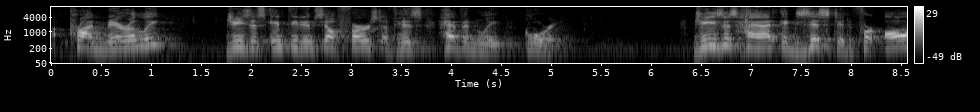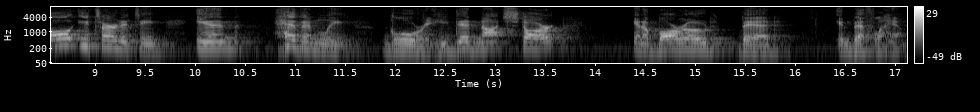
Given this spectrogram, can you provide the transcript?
Uh, primarily, Jesus emptied himself first of his heavenly glory. Jesus had existed for all eternity in heavenly glory. He did not start in a borrowed bed in Bethlehem.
